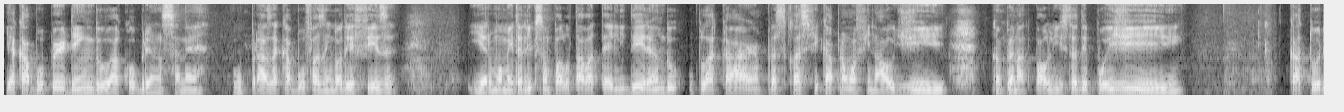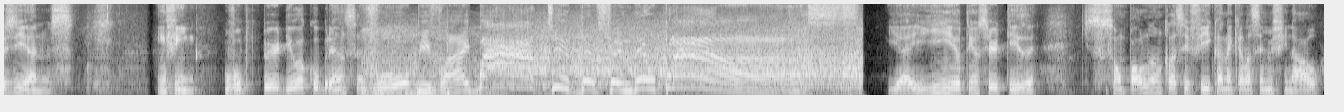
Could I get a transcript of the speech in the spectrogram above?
e acabou perdendo a cobrança, né? O Prazo acabou fazendo a defesa. E era o momento ali que o São Paulo estava até liderando o placar para se classificar para uma final de Campeonato Paulista depois de 14 anos. Enfim, o Volpe perdeu a cobrança. Volpe vai, bate, defendeu Praz! E aí eu tenho certeza que se o São Paulo não classifica naquela semifinal,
